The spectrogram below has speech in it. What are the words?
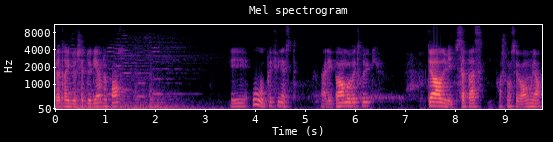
va, il le chef de guerre, je pense. Et... Ouh, plaie funeste. Allez, pas un mauvais truc. Terreur du vide, ça passe. Franchement, c'est vraiment bien.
